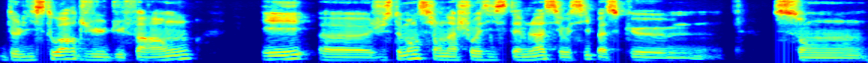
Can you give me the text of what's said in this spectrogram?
de l'histoire du, pharaon. Et justement, si on a choisi ce thème-là, c'est aussi parce que son,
